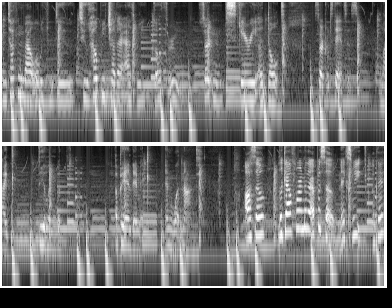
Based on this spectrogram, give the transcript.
and talking about what we can do to help each other as we go through certain scary adult circumstances, like dealing with a pandemic and whatnot. Also, look out for another episode next week, okay?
